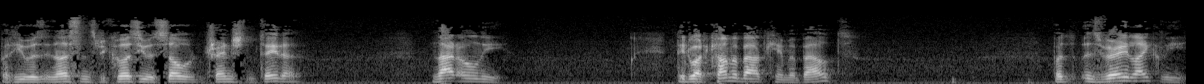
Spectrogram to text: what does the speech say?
but he was, in essence, because he was so entrenched in Teda, not only did what come about came about, but it's very likely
